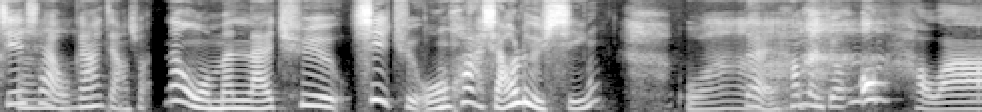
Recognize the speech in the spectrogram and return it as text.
接下来我跟他讲说，嗯、那我们来去戏曲文化小旅行，哇，对他们就哦好啊，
